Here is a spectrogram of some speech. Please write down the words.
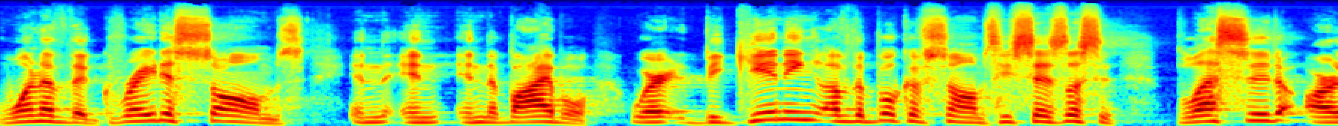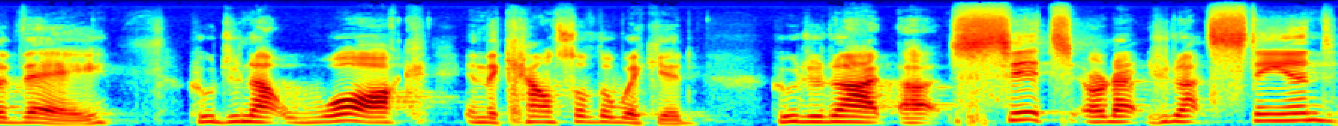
one of the greatest psalms in, in, in the bible where beginning of the book of psalms he says listen blessed are they who do not walk in the counsel of the wicked who do not uh, sit or not, who do not stand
